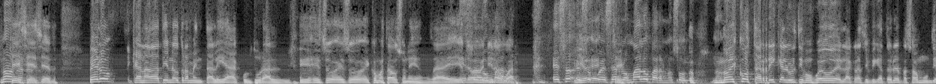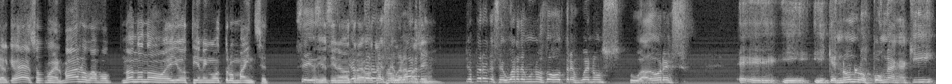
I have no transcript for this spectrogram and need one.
No, sí, no, sí, no, es cierto. Pero Canadá tiene otra mentalidad cultural. Eso, eso es como Estados Unidos. O sea, ellos te van a venir a jugar. Eso, eso puede ser lo malo para nosotros. No, es Costa Rica el último juego de la clasificatoria del pasado mundial que ah, somos hermanos, vamos. No, no, no. Ellos tienen otro mindset. ellos tienen otra, otra programación. yo espero que se guarden unos dos o tres buenos jugadores eh, y, que no los pongan aquí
